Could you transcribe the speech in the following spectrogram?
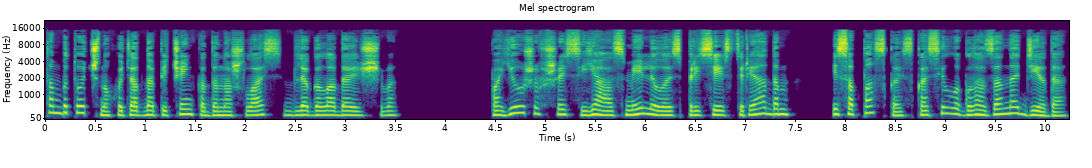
Там бы точно хоть одна печенька да нашлась для голодающего. Поежившись, я осмелилась присесть рядом и с опаской скосила глаза на деда.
